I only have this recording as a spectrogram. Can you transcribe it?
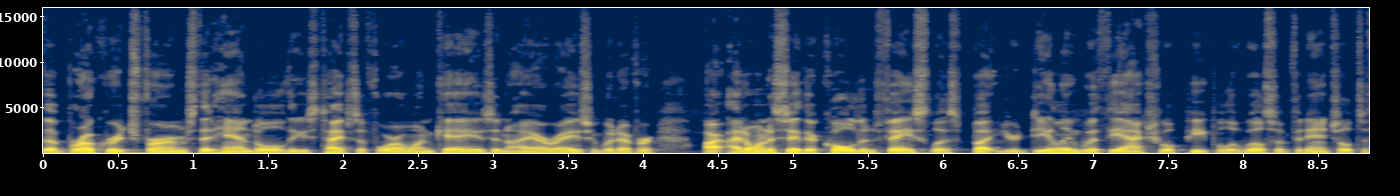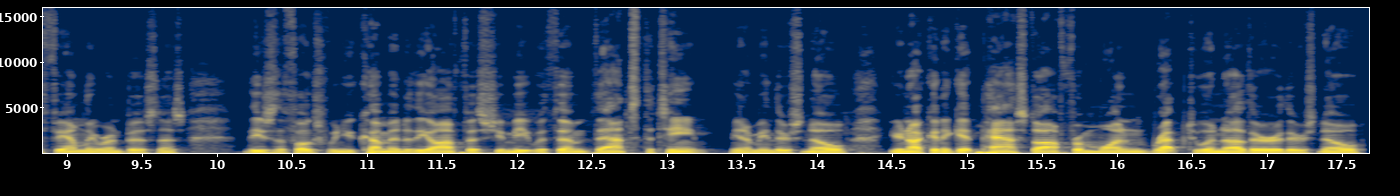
the brokerage firms that handle these types of 401ks and IRAs or whatever are, I don't want to say they're cold and faceless, but you're dealing with the actual people at Wilson Financial. It's a family run business these are the folks when you come into the office, you meet with them. That's the team. You know, I mean, there's no, you're not going to get passed off from one rep to another. There's no,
